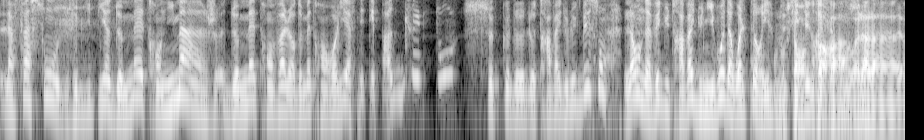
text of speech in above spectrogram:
la façon, je dis bien, de mettre en image, de mettre en valeur, de mettre en relief, n'était pas du tout ce que le, le travail de Luc Besson. Là, on avait du travail du niveau d'un Walter Hill, On pour citer une à, référence. voilà, la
